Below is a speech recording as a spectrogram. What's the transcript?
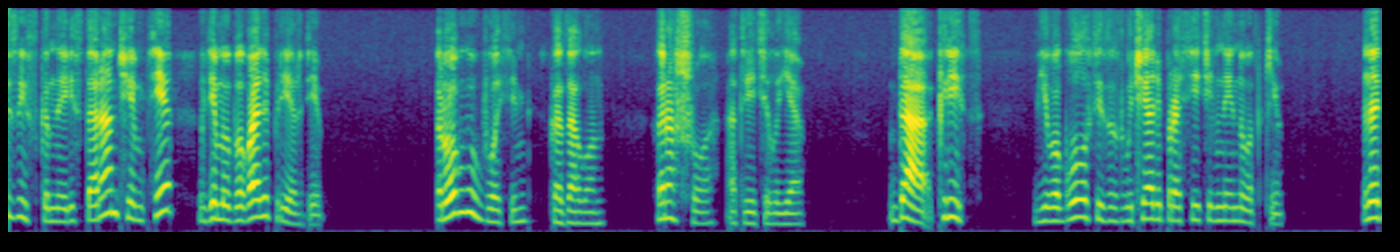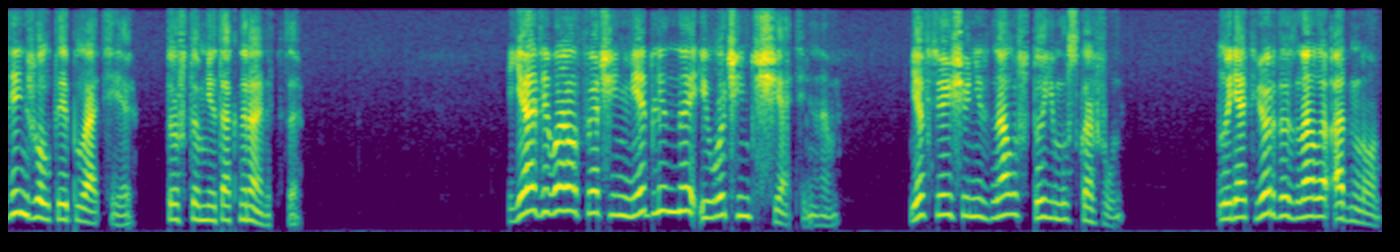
изысканный ресторан, чем те, где мы бывали прежде. «Ровно в восемь», — сказал он. «Хорошо», — ответила я. «Да, Крис», — в его голосе зазвучали просительные нотки. «Надень желтое платье, то, что мне так нравится». Я одевалась очень медленно и очень тщательно. Я все еще не знала, что ему скажу. Но я твердо знала одно.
